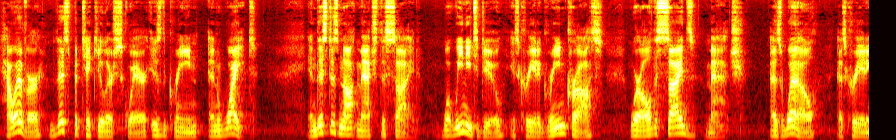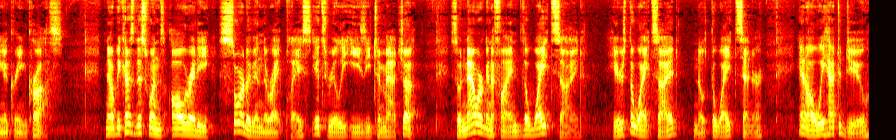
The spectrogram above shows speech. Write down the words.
However, this particular square is the green and white. And this does not match the side. What we need to do is create a green cross where all the sides match, as well as creating a green cross. Now because this one's already sort of in the right place, it's really easy to match up. So now we're going to find the white side Here's the white side, note the white center, and all we have to do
